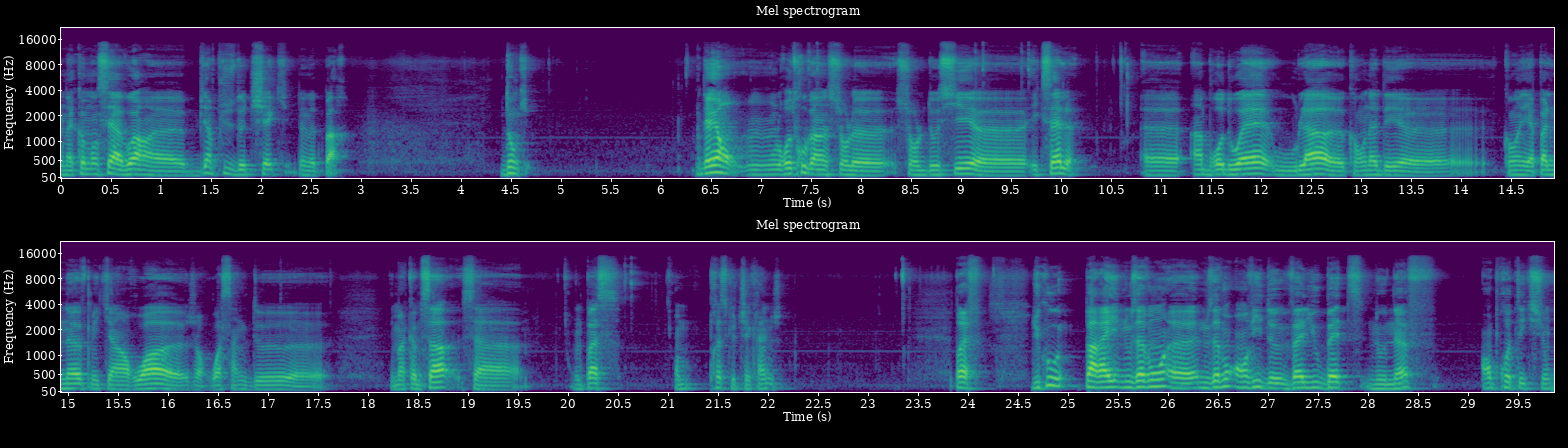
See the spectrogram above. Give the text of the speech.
on a commencé à avoir bien plus de checks de notre part. Donc, d'ailleurs, on, le retrouve hein, sur, le, sur le dossier Excel. Euh, un Broadway où là, euh, quand on a des. Euh, quand il n'y a pas le 9 mais qu'il y a un roi, genre roi 5-2, des mains comme ça, ça on passe en presque check range. Bref, du coup, pareil, nous avons, nous avons envie de value bet nos 9 en protection.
